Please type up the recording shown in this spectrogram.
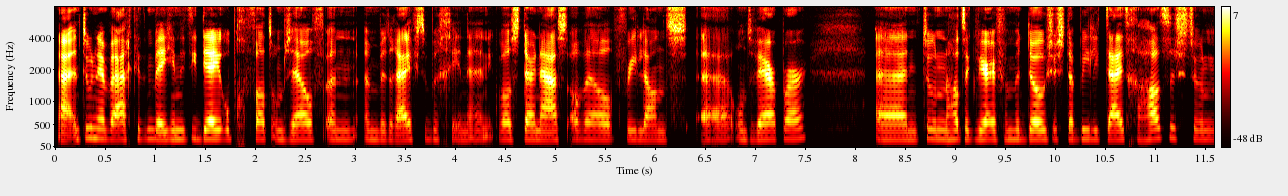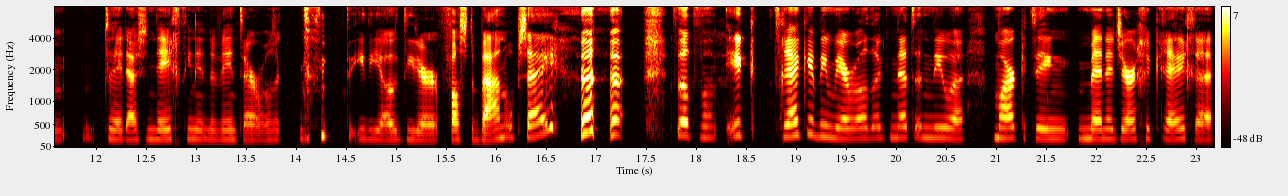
Nou, en toen hebben we eigenlijk een beetje het idee opgevat om zelf een, een bedrijf te beginnen. En ik was daarnaast al wel freelance eh, ontwerper. En toen had ik weer even mijn dosis stabiliteit gehad. Dus toen, 2019 in de winter, was ik de idioot die er vaste baan op zei. dat van, ik trek het niet meer. We hadden ook net een nieuwe marketing manager gekregen.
